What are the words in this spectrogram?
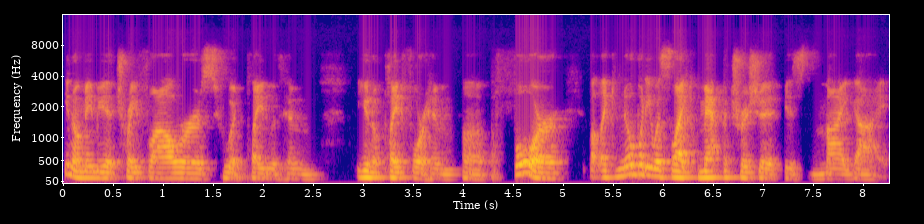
you know maybe a trey flowers who had played with him you know played for him uh, before but like nobody was like matt patricia is my guy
